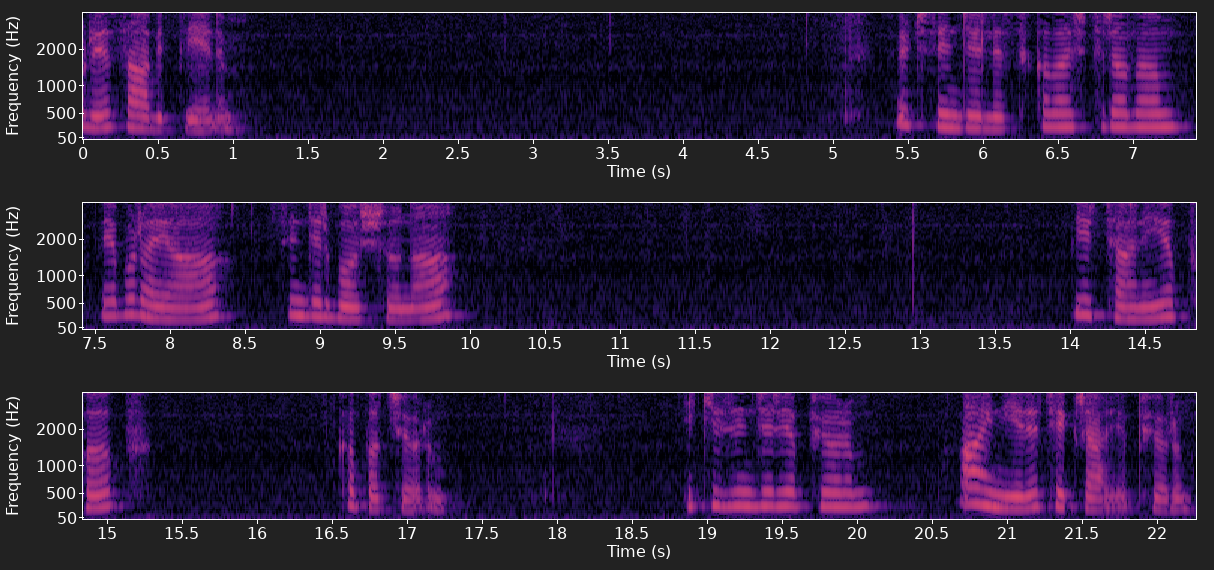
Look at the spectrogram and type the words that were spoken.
Buraya sabitleyelim. 3 zincirle sıkılaştıralım ve buraya zincir boşluğuna bir tane yapıp kapatıyorum. 2 zincir yapıyorum. Aynı yere tekrar yapıyorum.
